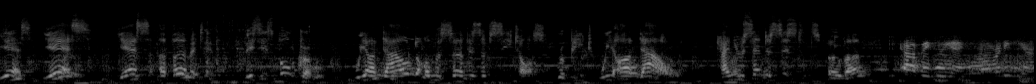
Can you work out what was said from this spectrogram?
Yes, yes, yes, affirmative. This is Fulcrum. We are down on the surface of Seatos. Repeat, we are down. Can you send assistance? Over. Copy, Huyang. We're already here.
